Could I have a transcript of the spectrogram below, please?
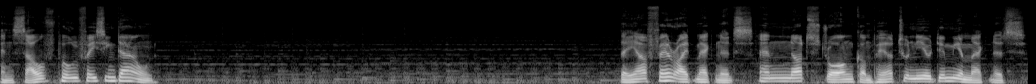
and south pole facing down. They are ferrite magnets and not strong compared to neodymium magnets.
